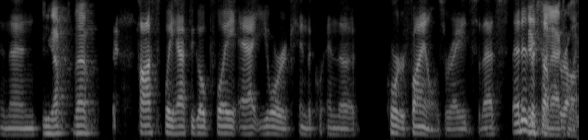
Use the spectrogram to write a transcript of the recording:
and then Yep, that possibly have to go play at York in the in the quarterfinals, right? So that's that is a tough draw.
